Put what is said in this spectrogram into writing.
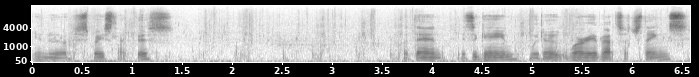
In a space like this. But then, it's a game, we don't worry about such things.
